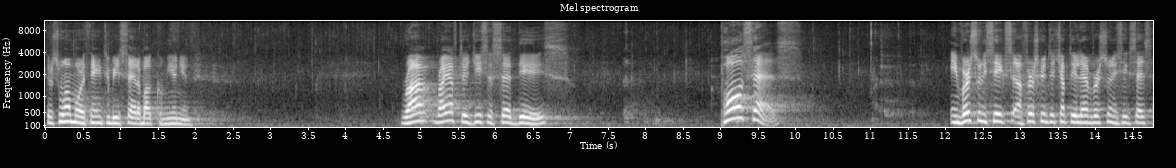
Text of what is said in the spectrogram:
There's one more thing to be said about communion. Right, right after Jesus said this, Paul says, in verse 26, uh, 1 Corinthians chapter 11, verse 26 says,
